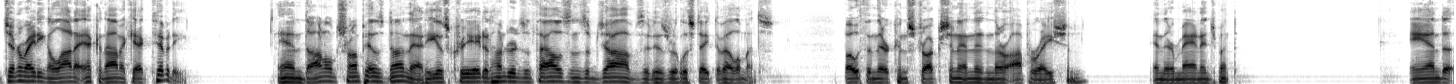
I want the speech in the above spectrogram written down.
generating a lot of economic activity. And Donald Trump has done that. He has created hundreds of thousands of jobs at his real estate developments, both in their construction and in their operation and their management. And uh,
